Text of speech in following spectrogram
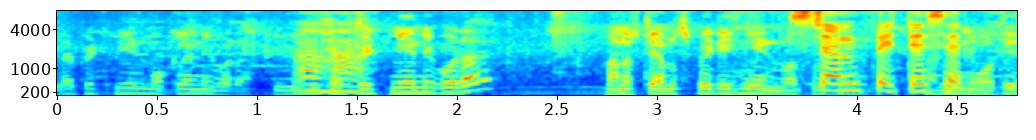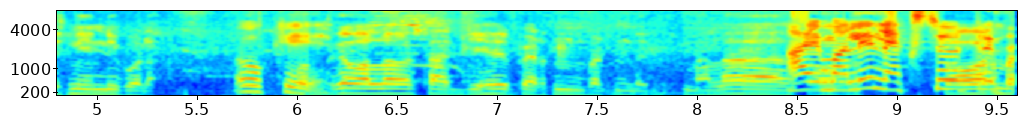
ఇలా పెట్టినవి మొక్కలన్నీ కూడా. ఇవి పెట్టినవి కూడా మనం స్టెమ్స్ పెట్టేసినాయి మొత్తం. స్టెమ్ పెట్టేశారు. మూతేసినవి కూడా. ఓకే. వాళ్ళ స్టార్ట్ చేసి పెడుతుంది పట్టండి మళ్ళా అవి మళ్ళీ నెక్స్ట్ ట్రిప్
